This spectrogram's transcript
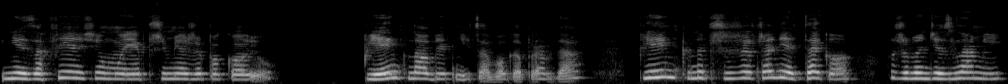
i nie zachwieje się moje przymierze pokoju. Piękna obietnica Boga, prawda? Piękne przyrzeczenie tego, że będzie z nami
